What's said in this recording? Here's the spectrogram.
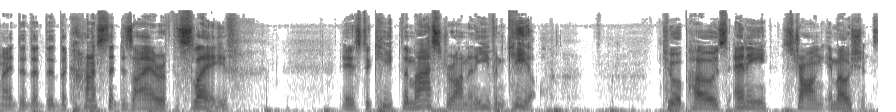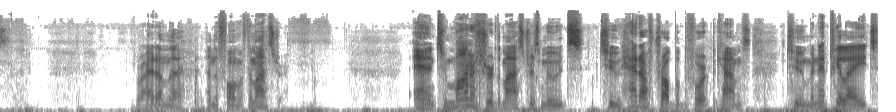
right, the, the, the constant desire of the slave is to keep the master on an even keel, to oppose any strong emotions, right, on the in the form of the master, and to monitor the master's moods, to head off trouble before it becomes, to manipulate,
